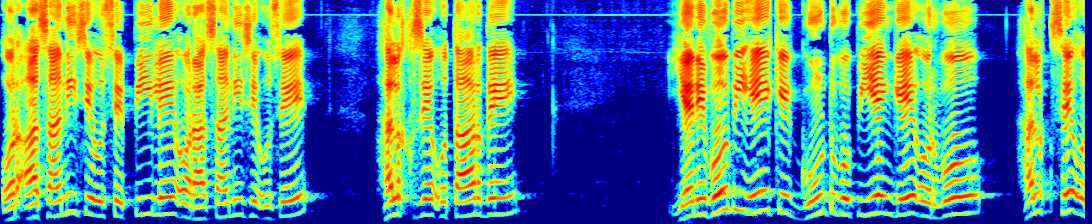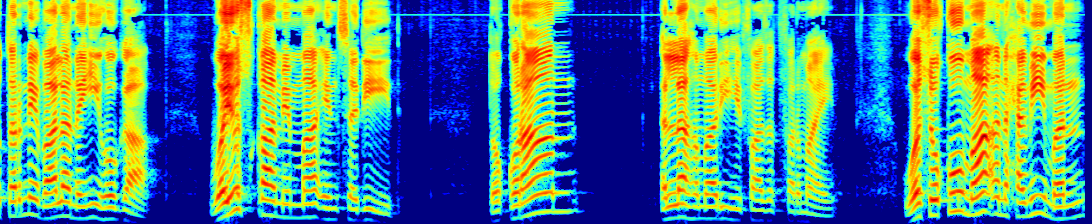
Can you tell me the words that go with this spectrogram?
اور آسانی سے اسے پی لیں، اور آسانی سے اسے حلق سے اتار دیں۔ یعنی وہ بھی ایک ایک گونٹ وہ پیئیں گے اور وہ حلق سے اترنے والا نہیں ہوگا۔ ویوس کا مما ان سدید تو قرآن اللہ ہماری حفاظت فرمائے۔ وہ سکو ماں ان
